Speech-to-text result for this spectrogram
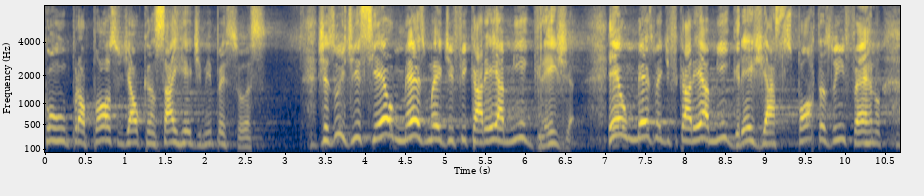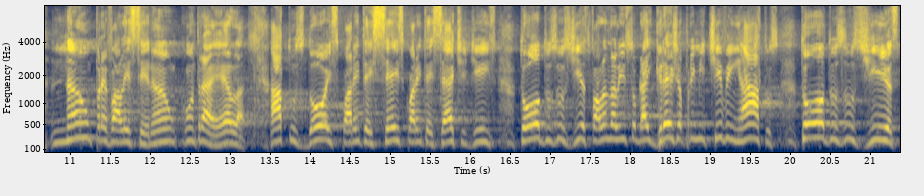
com o propósito de alcançar e redimir pessoas. Jesus disse: Eu mesmo edificarei a minha igreja. Eu mesmo edificarei a minha igreja, e as portas do inferno não prevalecerão contra ela. Atos 2, 46, 47 diz: todos os dias, falando ali sobre a igreja primitiva em Atos, todos os dias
